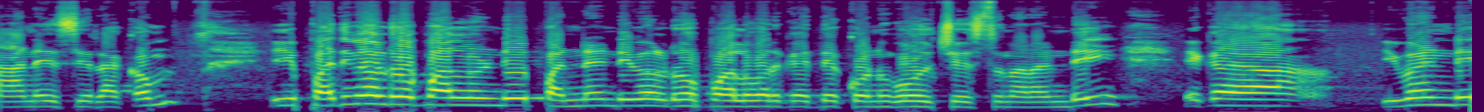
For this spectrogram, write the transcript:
నానేసి రకం. ఈ పదివేల రూపాయల నుండి పన్నెండు వేల రూపాయల వరకు అయితే కొనుగోలు చేస్తున్నారండి. ఇక ఇవండి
